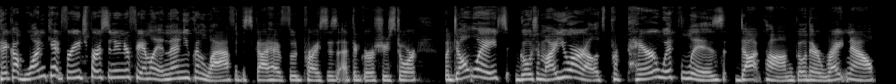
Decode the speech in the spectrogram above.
Pick up one kit for each person in your family, and then you can laugh at the sky high food prices at the grocery store. But don't wait. Go to my URL. It's preparewithliz.com. Go there right now.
